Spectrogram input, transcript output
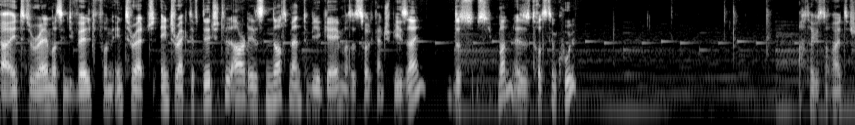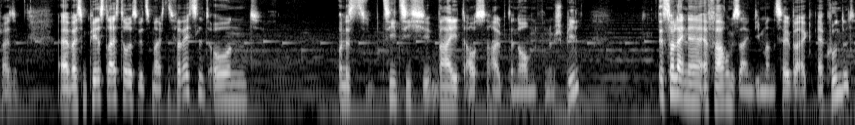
uh, into the realm, also in die Welt von Interact Interactive Digital Art. It is not meant to be a game, also es soll kein Spiel sein. Das sieht man, es ist trotzdem cool. Ach, da geht's noch weiter, scheiße. Äh, weil es im PS3-Store ist, wird es meistens verwechselt und, und es zieht sich weit außerhalb der Normen von dem Spiel. Es soll eine Erfahrung sein, die man selber er erkundet.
